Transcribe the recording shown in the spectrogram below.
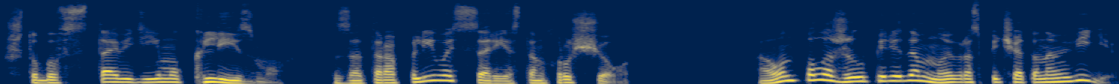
чтобы вставить ему клизму за торопливость с арестом Хрущева. А он положил передо мной в распечатанном виде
